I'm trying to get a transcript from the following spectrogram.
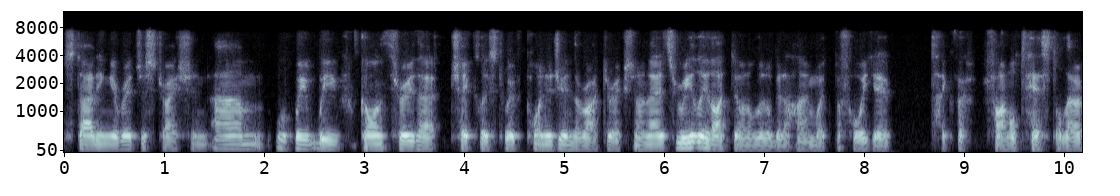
starting your registration. Um, we, we've gone through that checklist. We've pointed you in the right direction on that. It's really like doing a little bit of homework before you take the final test, although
